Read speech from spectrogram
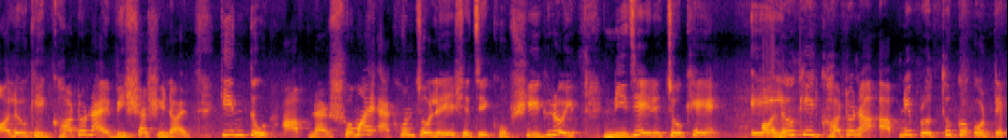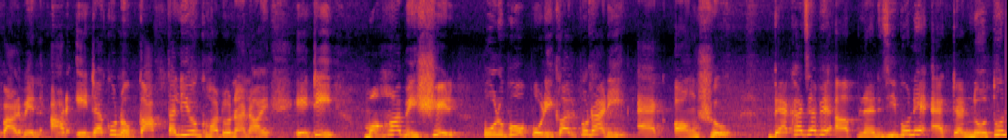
অলৌকিক ঘটনায় বিশ্বাসী নয়, কিন্তু আপনার সময় এখন চলে এসেছে, খুব শীঘ্রই নিজের চোখে অলৌকিক ঘটনা আপনি প্রত্যক্ষ করতে পারবেন। আর এটা কোনো কাকতালীয় ঘটনা নয়, এটি মহাবিশ্বের পূর্ব পরিকল্পনারই এক অংশ। দেখা যাবে আপনার জীবনে একটা নতুন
